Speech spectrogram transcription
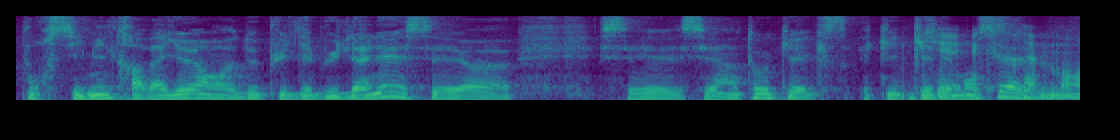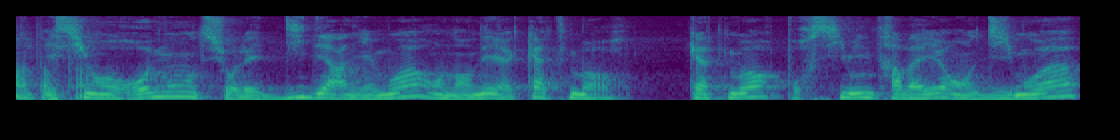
pour 6000 travailleurs depuis le début de l'année, c'est euh, c'est un taux qui est, qui, qui est démentiel. Et si on remonte sur les 10 derniers mois, on en est à 4 morts. 4 morts pour 6000 travailleurs en 10 mois.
